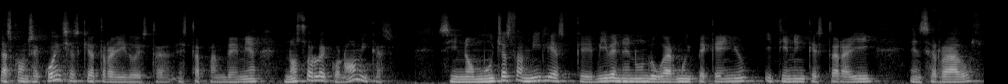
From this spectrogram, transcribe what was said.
Las consecuencias que ha traído esta, esta pandemia, no solo económicas, sino muchas familias que viven en un lugar muy pequeño y tienen que estar ahí encerrados,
